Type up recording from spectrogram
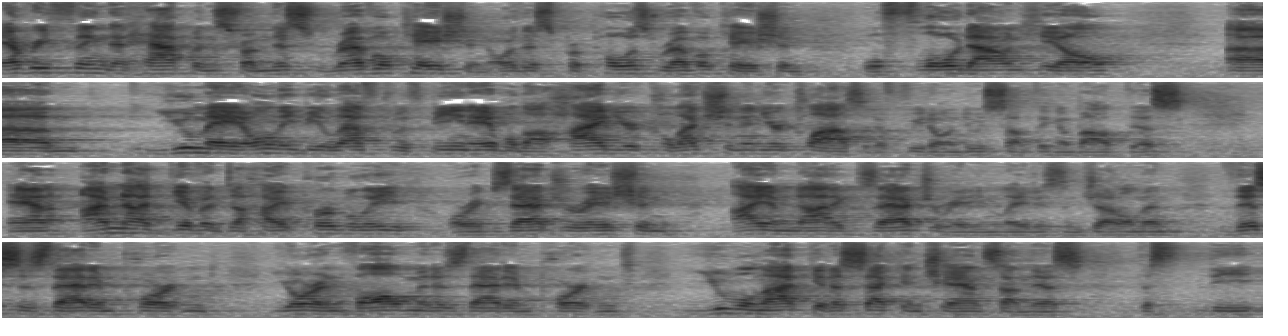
Everything that happens from this revocation or this proposed revocation will flow downhill. Um, you may only be left with being able to hide your collection in your closet if we don't do something about this. And I'm not given to hyperbole or exaggeration. I am not exaggerating, ladies and gentlemen. This is that important. Your involvement is that important. You will not get a second chance on this. The, the,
